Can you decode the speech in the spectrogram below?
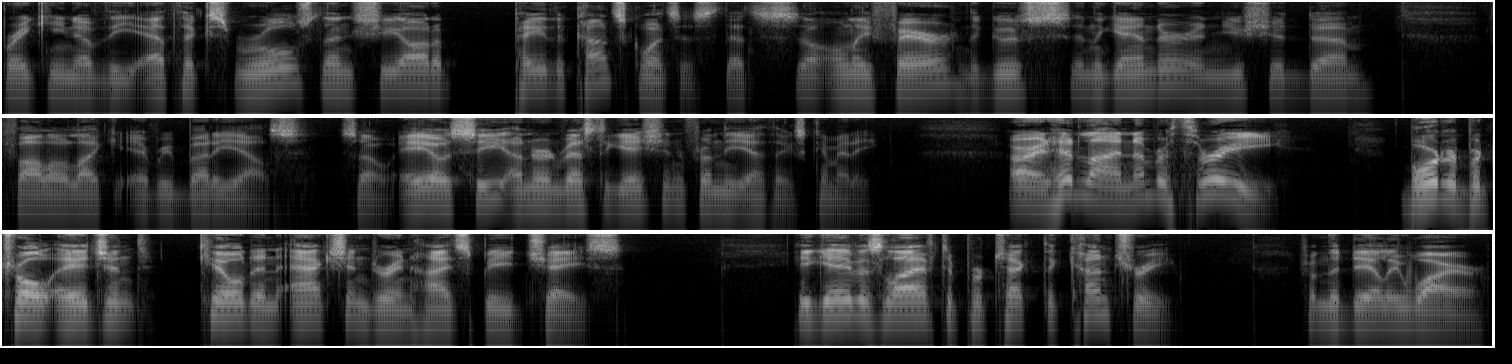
breaking of the ethics rules, then she ought to pay the consequences. That's only fair, the goose and the gander, and you should um, follow like everybody else. So, AOC under investigation from the Ethics Committee. All right, headline number three Border Patrol agent killed in action during high speed chase. He gave his life to protect the country. From the Daily Wire.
